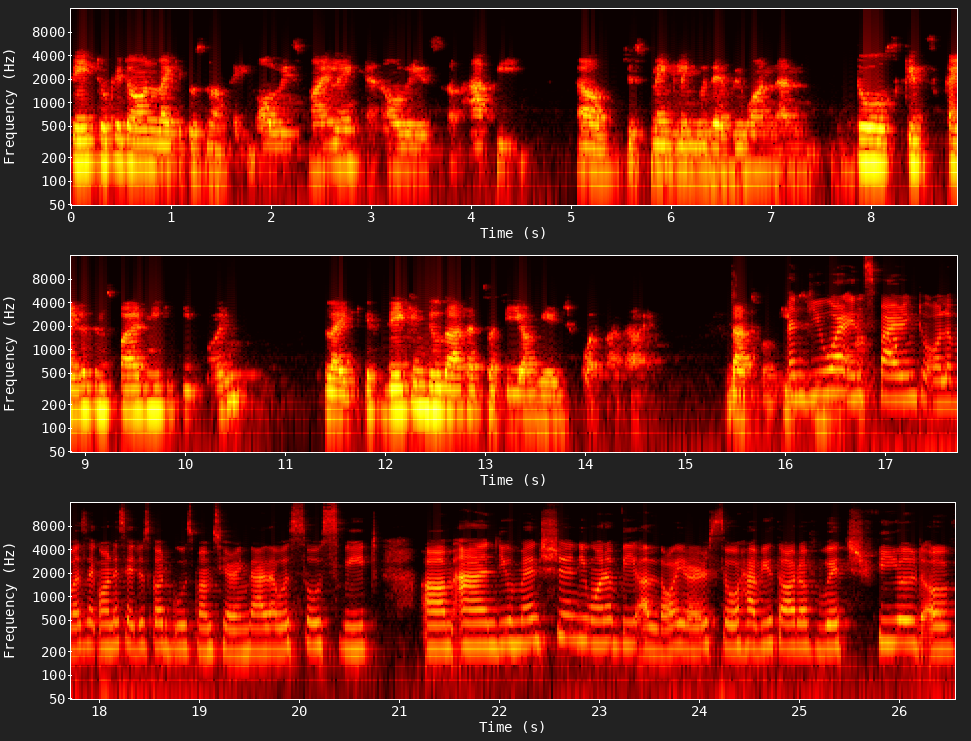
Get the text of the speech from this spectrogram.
they took it on like it was nothing, always smiling and always uh, happy, uh, just mingling with everyone. And those kids kind of inspired me to keep going. Like, if they can do that at such a young age, why can't I? That's what And you are going. inspiring to all of us. Like honestly, I just got goosebumps hearing that. That was so sweet. Um, and you mentioned you want to be a lawyer. So have you thought of which field of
